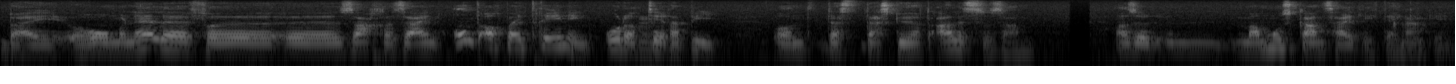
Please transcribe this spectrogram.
bei hormonelle äh, Sache sein und auch bei Training oder mhm. Therapie. Und das, das gehört alles zusammen. Also man muss ganzheitlich denken Klar. gehen.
